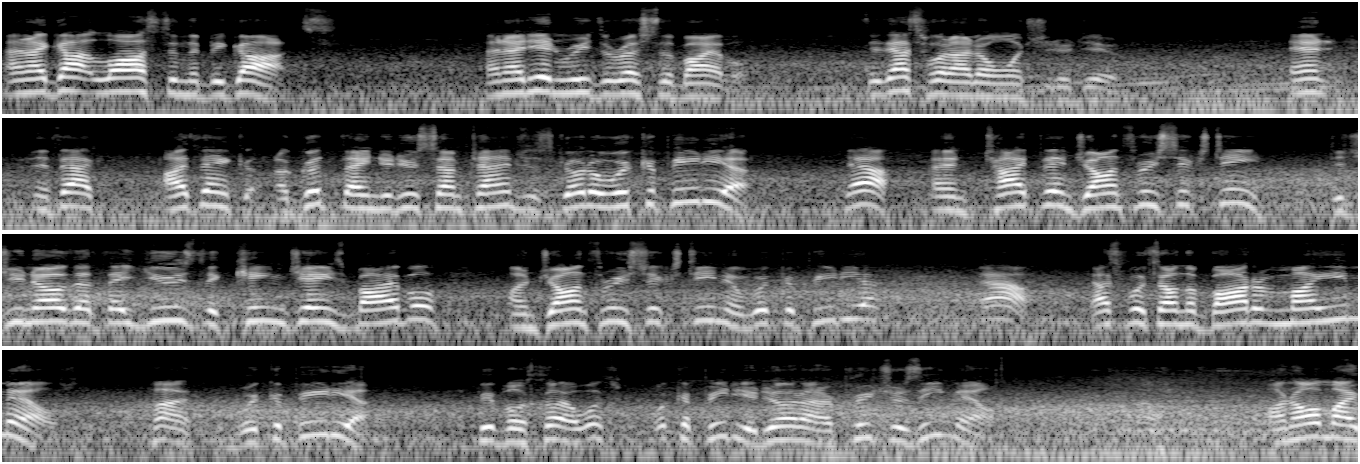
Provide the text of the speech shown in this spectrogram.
and I got lost in the begots. And I didn't read the rest of the Bible. See, that's what I don't want you to do. And in fact, I think a good thing to do sometimes is go to Wikipedia yeah, and type in John 3:16. Did you know that they use the King James Bible on John 3:16 in Wikipedia? Yeah, that's what's on the bottom of my emails. Wikipedia. People say, "What's Wikipedia doing on a preacher's email?" Uh, on all my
